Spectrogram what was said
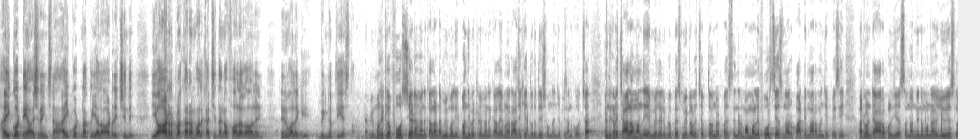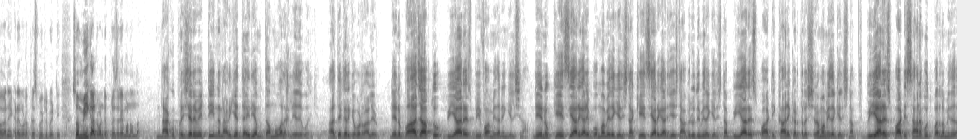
హైకోర్టుని ఆశ్రయించిన హైకోర్టు నాకు ఇవాళ ఆర్డర్ ఇచ్చింది. ఈ ఆర్డర్ ప్రకారం వాళ్ళు ఖచ్చితంగా ఫాలో కావాలని నేను వాళ్ళకి విజ్ఞప్తి చేస్తాను. అంటే మిమ్మల్ని ఇట్లా ఫోర్స్ చేయడం వెనకాల అంటే మిమ్మల్ని ఇబ్బంది పెట్టడం వెనకాల ఏమైనా రాజకీయ దురుద్దేశం ఉందని చెప్పేసి అనుకోవచ్చా? ఎందుకంటే చాలా మంది ఎమ్మెల్యేలు ఇప్పుడు ప్రెస్ మీట్లో చెప్తా ఉన్న పరిస్థితి ఏంటంటే మమ్మల్ని ఫోర్స్ చేస్తున్నారు పార్టీ మారమని చెప్పేసి అటువంటి ఆరోపణలు చేస్తున్నారు. నిన్న మొన్న యూఎస్లో కానీ ఇక్కడ కూడా ప్రెస్ మీట్లు పెట్టి. సో మీకు అటువంటి ప్రెజర్ ఏమైనా ఉందా? నాకు ప్రెషర్ పెట్టి నన్ను అడిగే ధైర్యం దమ్ము వాళ్ళకి లేదు ఎవరికి. నా దగ్గరికి ఎవడు రాలేడు. నేను బాజాబ్తూ బీఆర్ఎస్ బీఫా మీద నేను గెలిచిన. నేను కేసీఆర్ గారి బొమ్మ మీద గెలిచిన కేసీఆర్ గారు చేసిన అభివృద్ధి మీద గెలిచిన బీఆర్ఎస్ పార్టీ కార్యకర్తల శ్రమ మీద గెలిచిన బీఆర్ఎస్ పార్టీ సానుభూతి పరుల మీద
